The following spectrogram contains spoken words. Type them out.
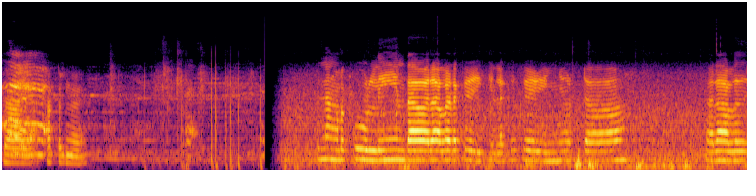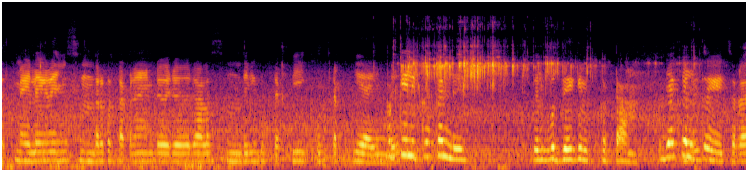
ചായ കട്ടൻ ചായ. ഞങ്ങളുടെ കുളി എന്താ ഒരാളുടെ കഴിക്കലൊക്കെ കഴിഞ്ഞു കേട്ടോ ഒരാൾ മേലെ കഴിഞ്ഞ് സുന്ദര കുട്ടപ്പനായിട്ട് ഒരു ഒരാൾ സുന്ദരി കുട്ടപ്പി കുട്ടപ്പിയായിട്ട് കിളിക്കൊക്കെ ഉണ്ട് ഒരു പുതിയ കിളിക്കട്ടാ. പുതിയ കിളിക്ക്. ചേച്ചിയുടെ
